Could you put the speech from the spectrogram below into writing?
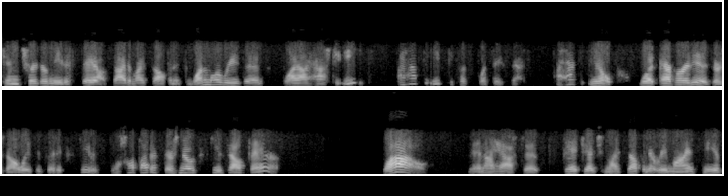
can trigger me to stay outside of myself, and it's one more reason why I have to eat. I have to eat because of what they said. I have to, you know, whatever it is, there's always a good excuse. Well, how about if there's no excuse out there? Wow. Then I have to pay attention to myself. And it reminds me of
